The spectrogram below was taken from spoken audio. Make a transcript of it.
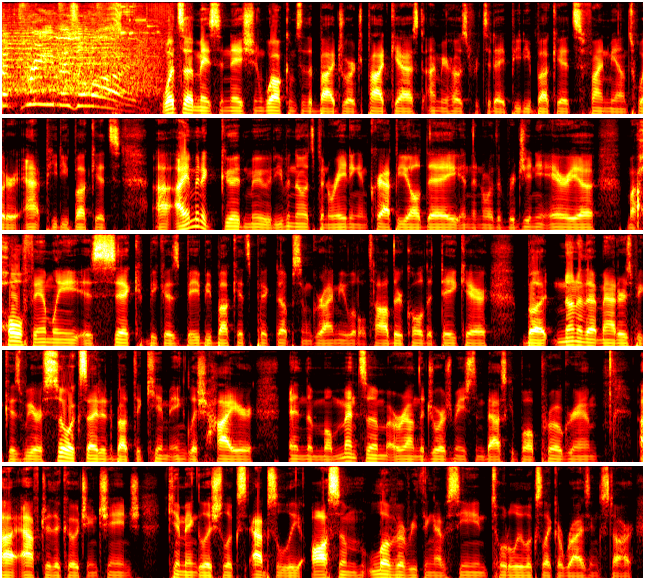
The dream is alive. What's up, Mason Nation? Welcome to the By George podcast. I'm your host for today, Petey Buckets. Find me on Twitter at Petey Buckets. Uh, I am in a good mood, even though it's been raining and crappy all day in the Northern Virginia area. My whole family is sick because Baby Buckets picked up some grimy little toddler cold at daycare, but none of that matters because we are so excited about the Kim English hire and the momentum around the George Mason basketball program uh, after the coaching change. Kim English looks absolutely awesome. Love everything I've seen. Totally looks like a rising star.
